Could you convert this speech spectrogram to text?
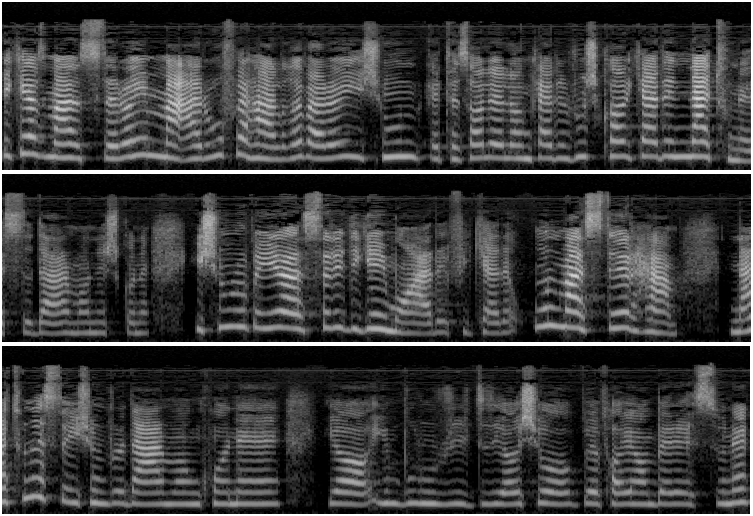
یکی از مسترهای معروف حلقه برای ایشون اتصال اعلام کرده. روش کار کرده نتونسته درمانش کنه. ایشون رو به یه مستر دیگه معرفی کرده. اون مستر هم نتونسته ایشون رو درمان کنه. یا این برون ریزیاشو به پایان برسونه.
